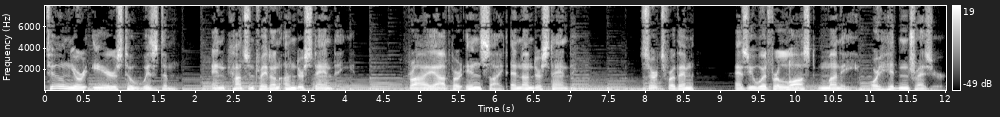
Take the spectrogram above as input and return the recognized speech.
Tune your ears to wisdom and concentrate on understanding. Cry out for insight and understanding. Search for them as you would for lost money or hidden treasure.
